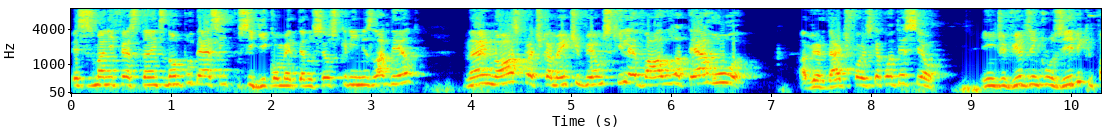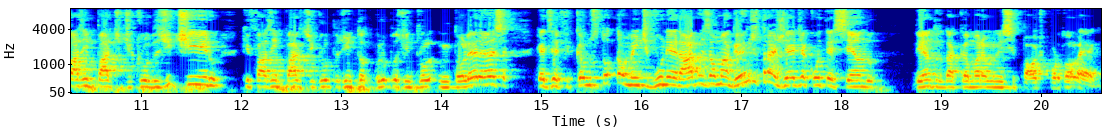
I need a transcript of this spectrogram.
esses manifestantes não pudessem seguir cometendo seus crimes lá dentro né? E nós praticamente tivemos que levá-los até a rua. A verdade foi isso que aconteceu. Indivíduos, inclusive, que fazem parte de clubes de tiro, que fazem parte de grupos de, grupos de intolerância. Quer dizer, ficamos totalmente vulneráveis a uma grande tragédia acontecendo dentro da Câmara Municipal de Porto Alegre.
